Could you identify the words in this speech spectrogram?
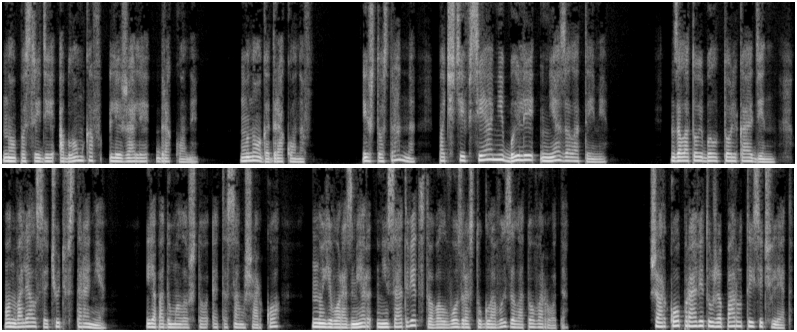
но посреди обломков лежали драконы много драконов. И что странно, почти все они были не золотыми. Золотой был только один, он валялся чуть в стороне. Я подумала, что это сам Шарко, но его размер не соответствовал возрасту главы золотого рода. Шарко правит уже пару тысяч лет,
